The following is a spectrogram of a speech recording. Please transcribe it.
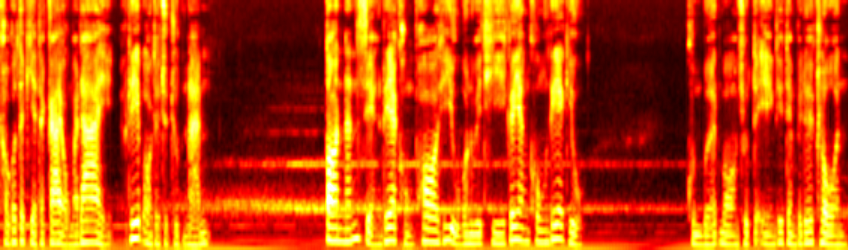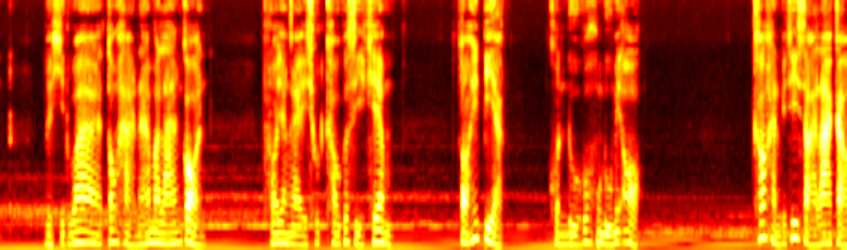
เขาก็ตะเกียกตะกายออกมาได้ รีบออกจากจุดๆนั้น ตอนนั้นเสียงเรียกของพ่อที่อยู่บนเวทีก็ยังคงเรียกอยู่ คุณเบิร์ตมองชุดตัวเองที่เต็มไปด้วยโคลนเลยคิดว่าต้องหาน้ำมาล้างก่อน เพราะยังไงชุดเขาก็สีเข้ม ต่อให้เปียก คนดูก็คงดูไม่ออก เขาหันไปที่ศาลาเก่า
